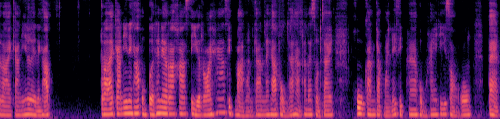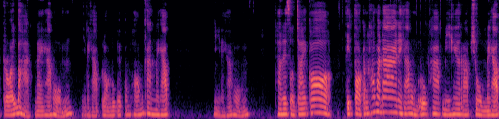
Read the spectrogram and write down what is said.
ๆรายการนี้เลยนะครับ รายการนี้นะครับผมเปิดให้ในราคา 450 บาทเหมือนกันนะครับ ผมถ้าหากท่านใดสนใจคู่กันกับหมายเลข 15 ผมให้ที่ 2 องค์ 800 บาทนะครับ ผมนี่นะครับ ลองดูไปพร้อม ๆ กันนะครับ นี่นะครับผมถ้าใครสนใจก็ติดต่อกันเข้ามาได้นะครับ ผมรูปภาพมีให้รับชมนะครับ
